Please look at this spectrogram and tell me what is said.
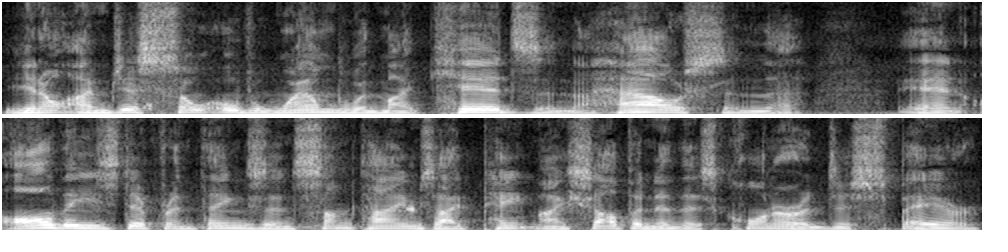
you know, I'm just so overwhelmed with my kids and the house and the and all these different things, and sometimes I paint myself into this corner of despair.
